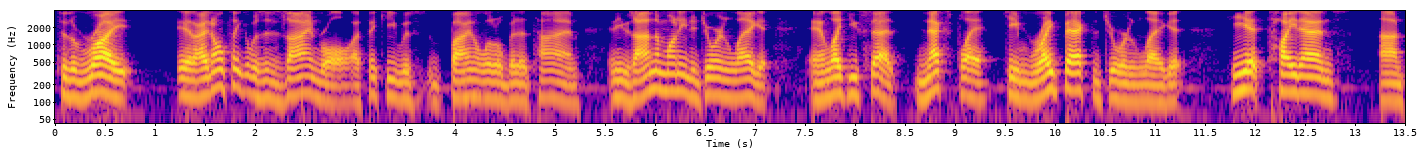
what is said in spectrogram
to the right, and I don't think it was a design roll. I think he was buying a little bit of time, and he was on the money to Jordan Leggett. And like you said, next play came right back to Jordan Leggett. He hit tight ends on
